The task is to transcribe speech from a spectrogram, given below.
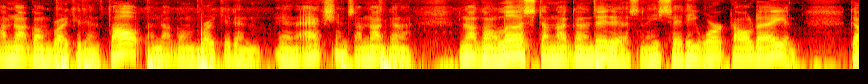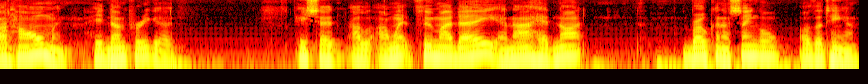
I'm not going to break it in thought. I'm not going to break it in, in actions. I'm not going to I'm not going to lust. I'm not going to do this. And he said he worked all day and got home and he'd done pretty good. He said I, I went through my day and I had not broken a single of the ten.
